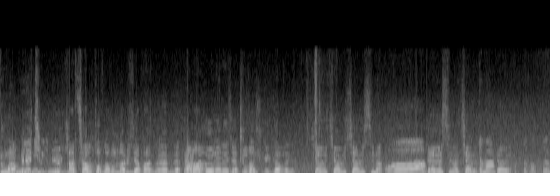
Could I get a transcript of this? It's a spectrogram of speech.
duman bile çıkmıyor ki. Sen çalı topla bunu da biz yaparız önemli. Ama öğreneceğim. Şuradan şu ikrarla gel. Çevir çevir çevir Sinan. Oo. Çevir Sinan çevir. Koptu mu? Çevir. Koptu koptu.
